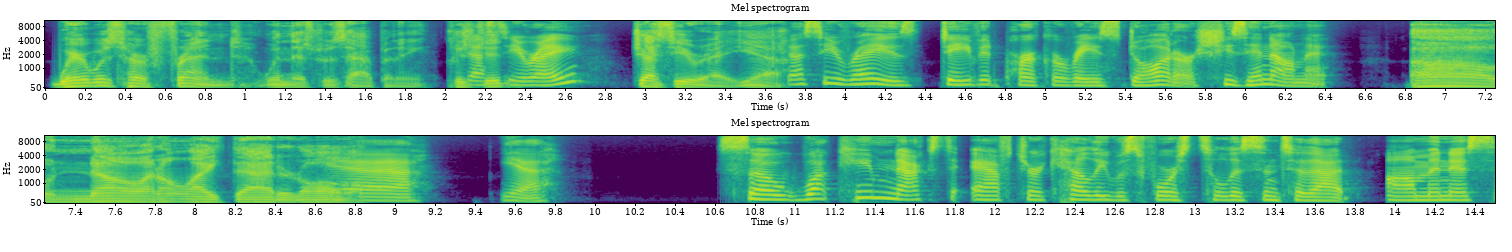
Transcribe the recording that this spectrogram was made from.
Where was her friend when this was happening? Jesse Ray? Jesse Ray, yeah. Jesse Ray is David Parker Ray's daughter. She's in on it. Oh no, I don't like that at all. Yeah. Yeah. So, what came next after Kelly was forced to listen to that ominous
